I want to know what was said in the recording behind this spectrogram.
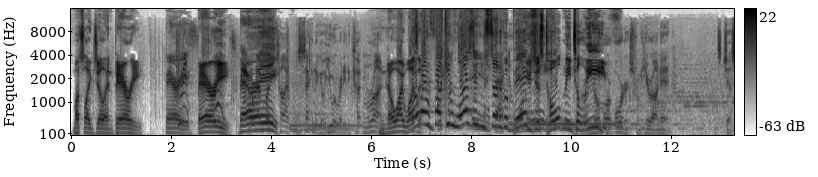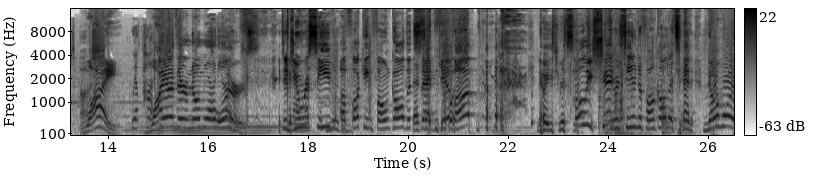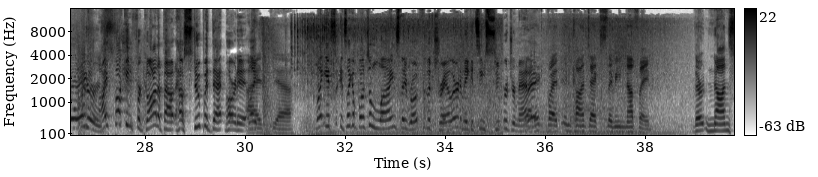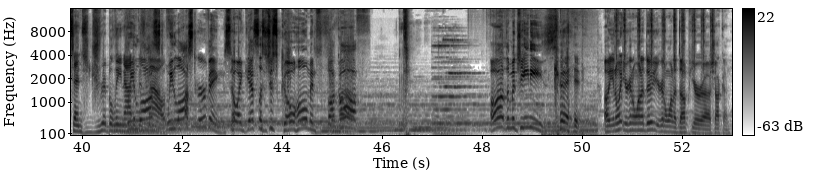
Much like Jill and Barry. Barry. Chris, Barry. I Barry. time. A second ago, you were ready to cut and run. No, I wasn't. No, I fucking wasn't, you son of a bitch. you just told me to leave. No more orders from here on in. It's just us. Why? We're partners. Why are there no more the orders? Did you receive a fucking phone call that, That said said give up? No, he's received. Holy shit! He received a phone call that said no more orders. I fucking forgot about how stupid that part is. Like, I- yeah. like it's it's like a bunch of lines they wrote for the trailer to make it seem super dramatic. But in context, they mean nothing. They're nonsense dribbling out we of his lost mouth. we lost Irving, so I guess let's just go home and fuck off. Oh, the Majinis. Good. Oh, you know what you're gonna want to do? You're gonna want to dump your uh, shotgun.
